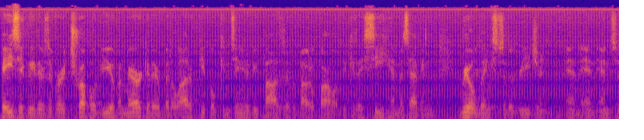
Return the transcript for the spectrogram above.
basically, there's a very troubled view of America there, but a lot of people continue to be positive about Obama because they see him as having real links to the region and, and, and to,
